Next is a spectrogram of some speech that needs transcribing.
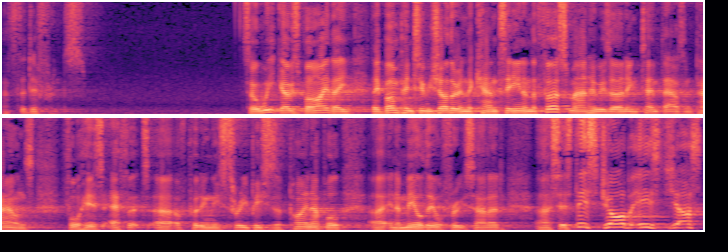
That's the difference. So a week goes by, they, they bump into each other in the canteen, and the first man who is earning £10,000 for his effort uh, of putting these three pieces of pineapple uh, in a meal deal fruit salad uh, says, This job is just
